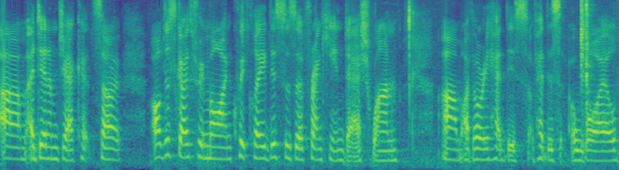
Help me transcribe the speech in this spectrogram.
um, a denim jacket. So I'll just go through mine quickly. This is a Frankie and Dash one. Um, I've already had this, I've had this a while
